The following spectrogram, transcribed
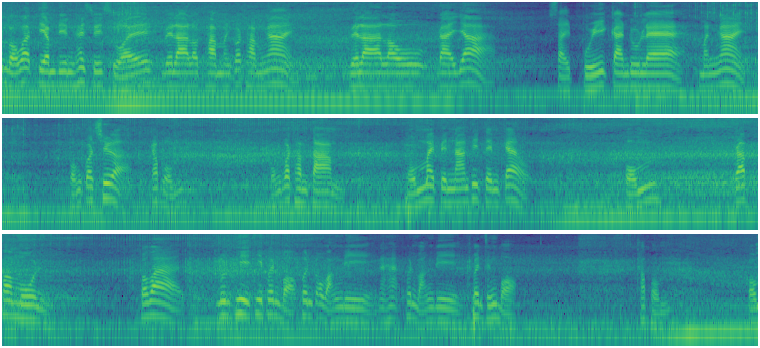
พื่อนบอกว่าเตรียมดินให้สวยๆ เวลาเราทำมันก็ทำง่าย เวลาเราดายหญ้า ใส่ปุ๋ยการดูแลมันง่าย ผมก็เชื่อครับผม ผมก็ทำตาม ผมไม่เป็นน้ำที่เต็มแก้ว ผมรับข้อมูล เพราะว่ารุ่นพี่ที่เพื่อนบอกเพื่อนก็หวังดีนะฮะ เพื่อนหวังดีเพื่อนถึงบอก ครับผม ผม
